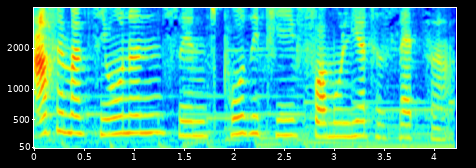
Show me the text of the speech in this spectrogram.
Affirmationen sind positiv formulierte Sätze,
